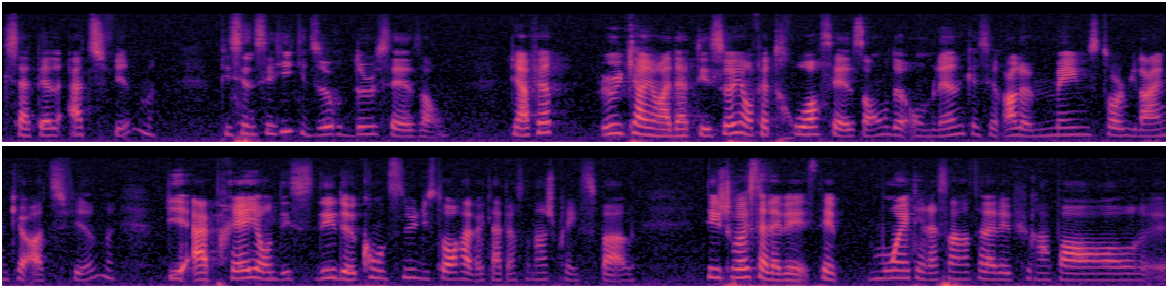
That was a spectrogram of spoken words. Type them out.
qui s'appelle Atufilm. Puis c'est une série qui dure deux saisons. Puis en fait, eux, quand ils ont adapté ça, ils ont fait trois saisons de Homeland, que c'est vraiment le même storyline que Atufilm. Puis après, ils ont décidé de continuer l'histoire avec la personnage principale. Je trouvais que ça avait, c'était moins intéressant, ça avait plus rapport. euh,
